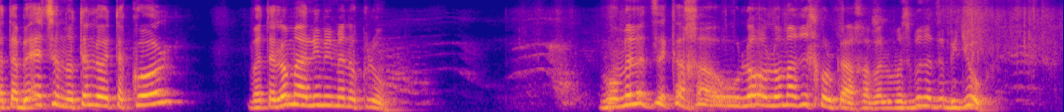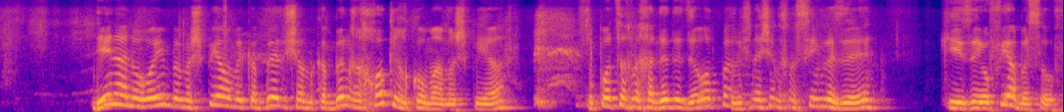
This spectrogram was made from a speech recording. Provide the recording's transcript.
אתה בעצם נותן לו את הכל, ואתה לא מעלים ממנו כלום. הוא אומר את זה ככה, הוא לא, לא מעריך כל כך, אבל הוא מסביר את זה בדיוק. והנה אנו רואים במשפיע ומקבל, שהמקבל רחוק ערכו מהמשפיע, ופה צריך לחדד את זה עוד פעם, לפני שנכנסים לזה, כי זה יופיע בסוף.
